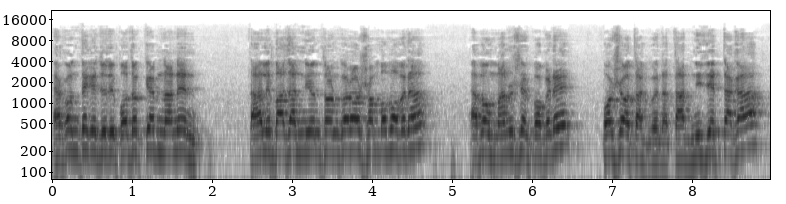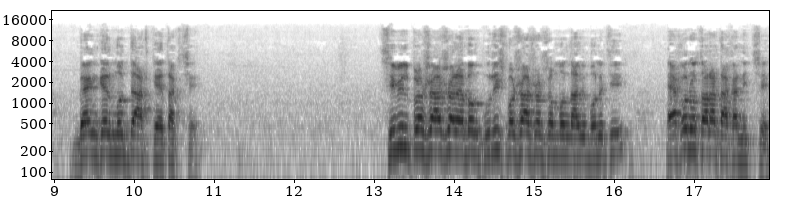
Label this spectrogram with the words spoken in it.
এখন থেকে যদি পদক্ষেপ না নেন, তাহলে বাজার নিয়ন্ত্রণ করাও সম্ভব হবে না। এবং মানুষের পকেটে পয়সাও থাকবে না। তার নিজের টাকা ব্যাংকের মধ্যে আটকে থাকছে। সিভিল প্রশাসন এবং পুলিশ প্রশাসন সম্বন্ধে আমি বলেছি, এখনও তারা টাকা নিচ্ছে।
